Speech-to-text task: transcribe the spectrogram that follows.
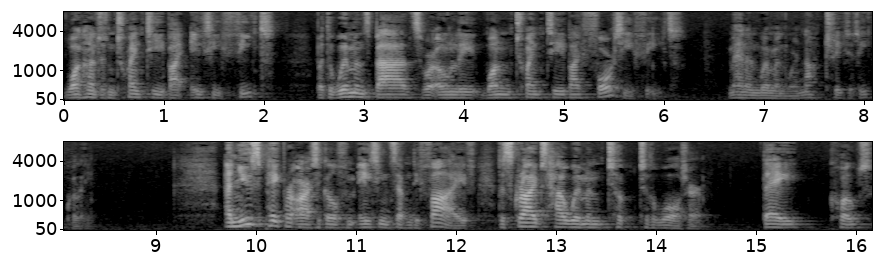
120 by 80 feet but the women's baths were only 120 by 40 feet. Men and women were not treated equally. A newspaper article from 1875 describes how women took to the water. They, quote,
